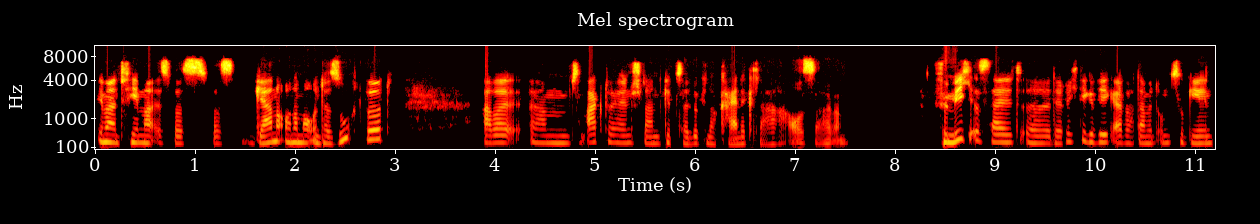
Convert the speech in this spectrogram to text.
immer ein Thema ist, was, was gerne auch nochmal untersucht wird. Aber ähm, zum aktuellen Stand gibt es halt wirklich noch keine klare Aussage. Für mich ist halt äh, der richtige Weg, einfach damit umzugehen,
